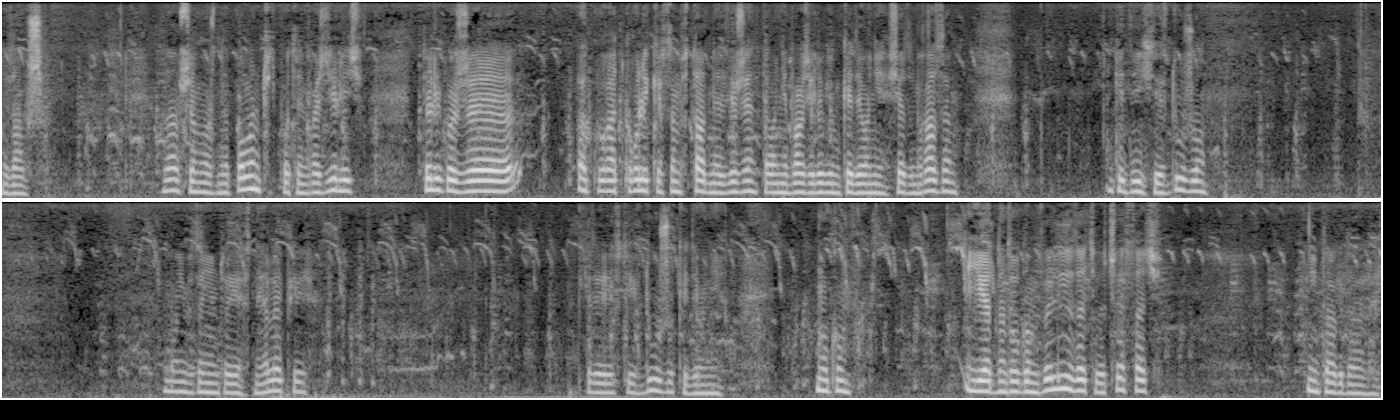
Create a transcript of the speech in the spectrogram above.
zawsze. Zawsze można połączyć, potem rozdzielić. Tylko, że akurat króliki są stadne zwierzęta, oni bardziej lubią, kiedy oni siedzą razem. Kiedy ich jest dużo. Moim zdaniem to jest najlepiej. Kiedy jest ich dużo, kiedy oni mogą jedno drugą wylizać, wyczesać i tak dalej.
